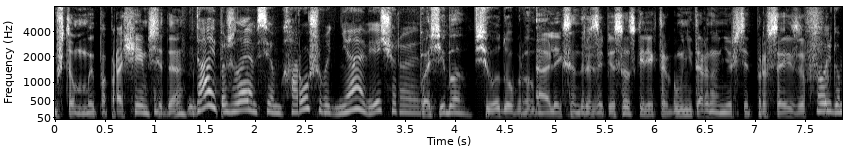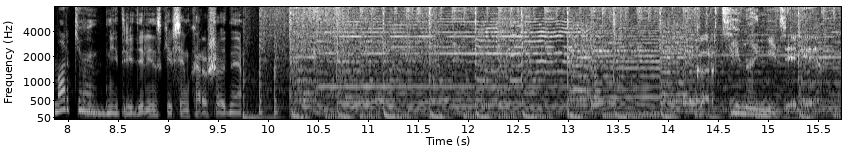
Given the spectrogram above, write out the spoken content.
что, мы попрощаемся, да? Да, и пожелаем всем хорошего дня, вечера. Спасибо. Всего доброго. Александр Записовский, ректор Гуманитарного университета профсоюзов. Ольга Маркина. Дмитрий Делинский. Всем хорошего дня. Картина недели.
